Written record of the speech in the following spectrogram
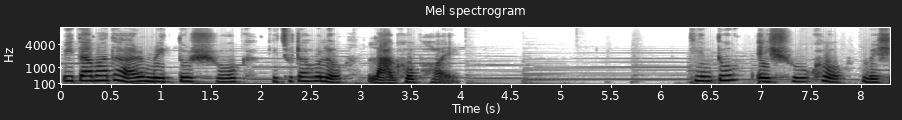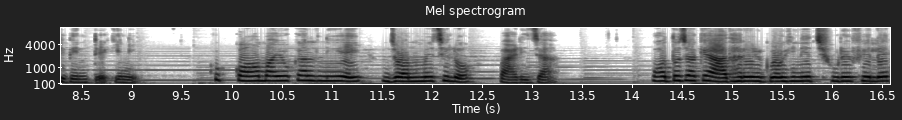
পিতামাতার মৃত্যুর শোক কিছুটা হলেও লাঘব হয়। কিন্তু এই সুখও বেশি দিন টেকেনি। খুব কম আয়ুকাল নিয়েই জন্মেছিল পারিজা। পদ্মজাকে আধারের গহিনে ছুঁড়ে ফেলে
